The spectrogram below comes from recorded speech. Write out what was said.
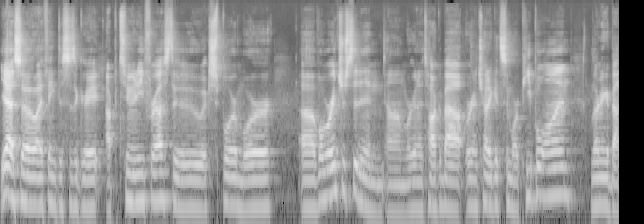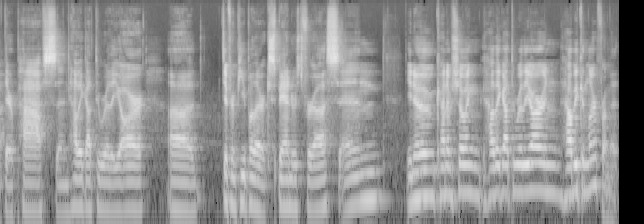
Yeah, so I think this is a great opportunity for us to explore more of what we're interested in. Um, we're going to talk about, we're going to try to get some more people on, learning about their paths and how they got to where they are, uh, different people that are expanders for us, and, you know, kind of showing how they got to where they are and how we can learn from it.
